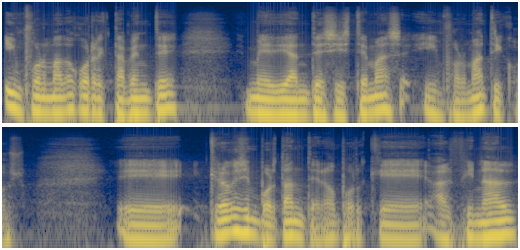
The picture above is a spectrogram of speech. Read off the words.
informado correctamente mediante sistemas informáticos. creo que es importante, ¿no? Porque al final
